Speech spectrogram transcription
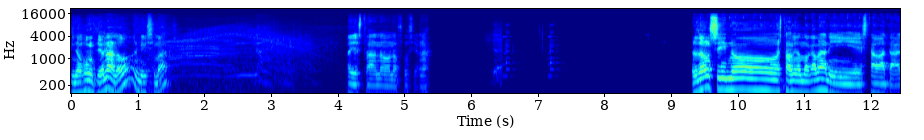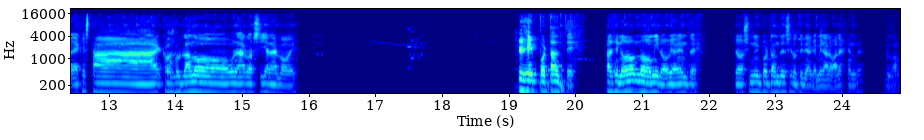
No funciona, ¿no? El Miximax. Ahí está, no, no funciona. Perdón si no estaba mirando a cámara ni estaba tal, es que estaba consultando una cosilla en el móvil. Es importante. si no, no lo miro, obviamente. Pero siendo importante sí lo tenía que mirar, ¿vale, gente? Perdón.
